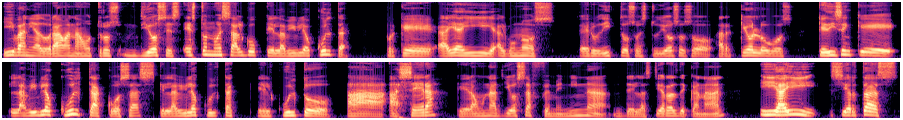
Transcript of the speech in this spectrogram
iban y adoraban a otros dioses. Esto no es algo que la Biblia oculta, porque hay ahí algunos eruditos o estudiosos o arqueólogos que dicen que la Biblia oculta cosas, que la Biblia oculta el culto a Acera, que era una diosa femenina de las tierras de Canaán, y hay ciertos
